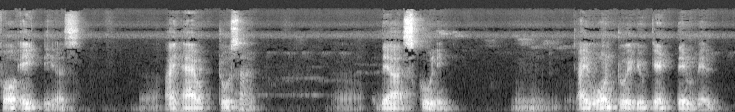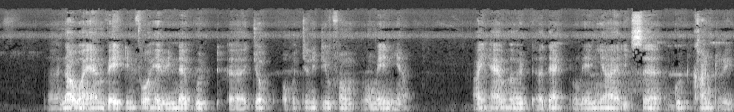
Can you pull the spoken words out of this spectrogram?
for eight years. I have two sons. Uh, they are schooling. Mm, I want to educate them well. Uh, now I am waiting for having a good uh, job opportunity from Romania. I have heard uh, that Romania is a good country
